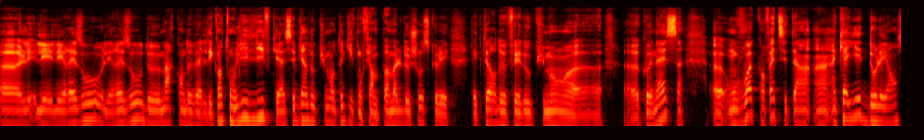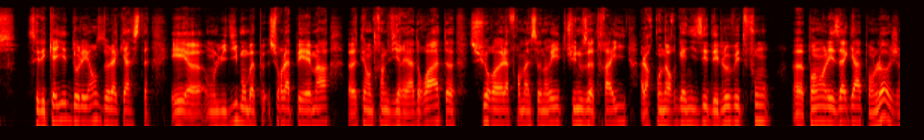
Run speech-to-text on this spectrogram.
euh, les, les- les réseaux, les réseaux de Marc Andevelde. Et quand on lit le livre, qui est assez bien documenté, qui confirme pas mal de choses que les lecteurs de faits et documents euh, connaissent, on voit qu'en fait, c'est un, un- un cahier de doléances. C'est les cahiers de doléances de la caste. Et euh, on lui dit, bon, bah, sur la PMA, tu es en train de virer à droite. euh, Sur euh, la franc-maçonnerie, tu nous as trahis. Alors qu'on a organisé des levées de fonds euh, pendant les agapes en loge.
